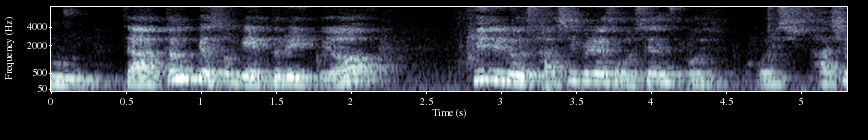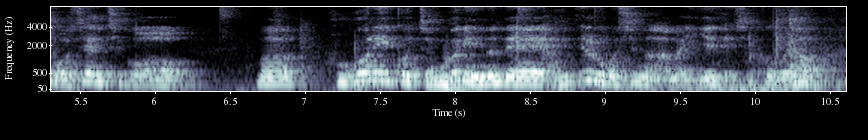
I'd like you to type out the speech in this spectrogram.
음, 자, 등뼈 속에 들어있고요. 길이는 41에서 5cm, 45cm고, 뭐, 후근이 있고 정근이 있는데, 한번 읽어보시면 아마 이해되실 거고요.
